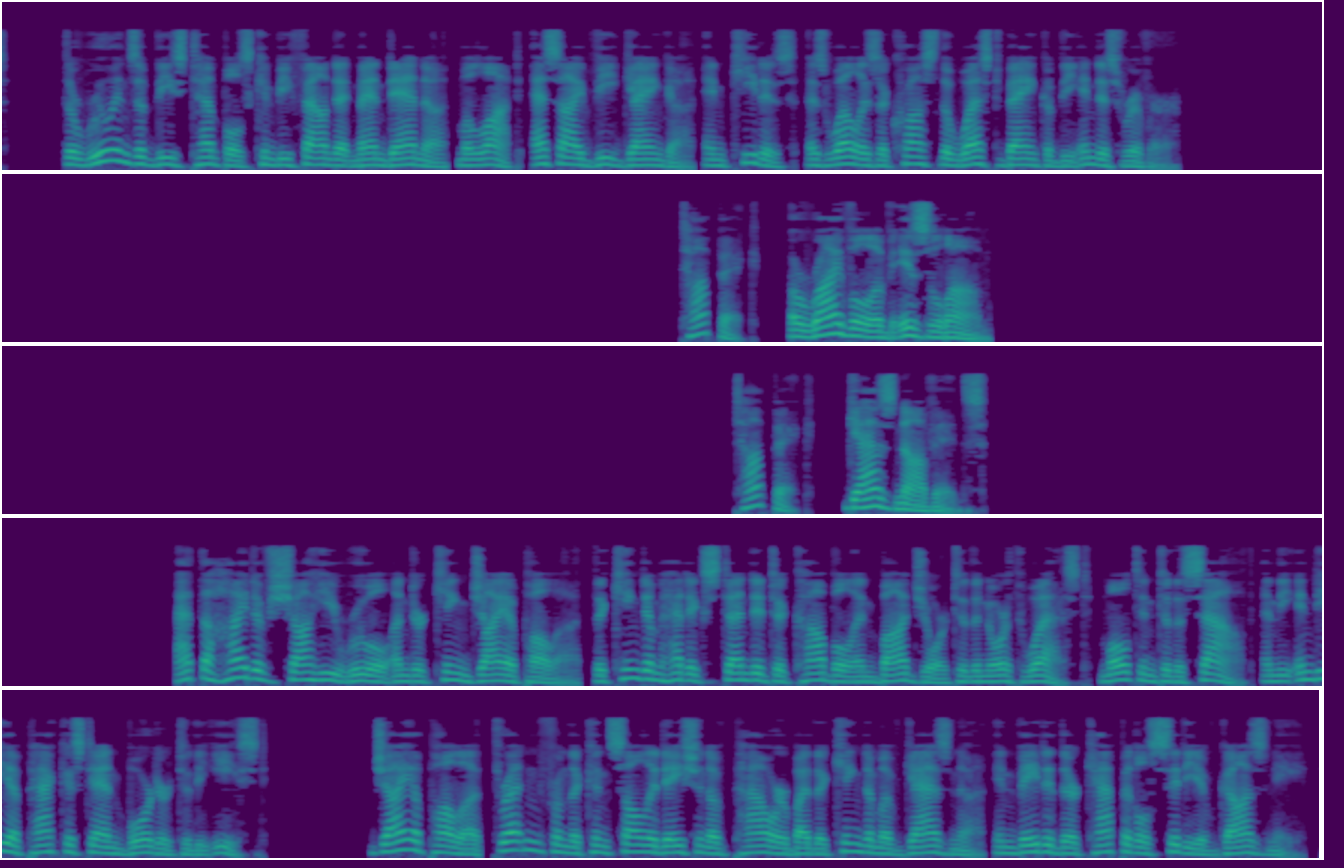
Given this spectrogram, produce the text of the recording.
The ruins of these temples can be found at Mandana, Malat, Siv Ganga, and Ketas, as well as across the west bank of the Indus River. Arrival of Islam. Ghaznavids. At the height of Shahi rule under King Jayapala, the kingdom had extended to Kabul and Bajor to the northwest, Multan to the south, and the India-Pakistan border to the east. Jayapala, threatened from the consolidation of power by the Kingdom of Ghazna, invaded their capital city of Ghazni.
